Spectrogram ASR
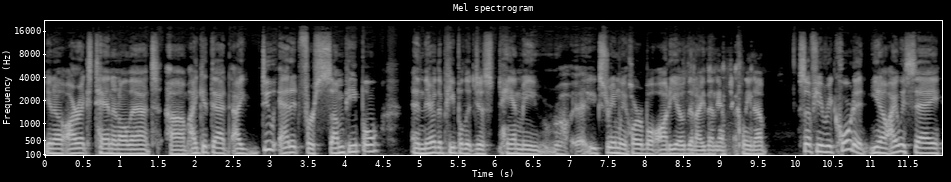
you know, RX10 and all that. Um, I get that. I do edit for some people, and they're the people that just hand me extremely horrible audio that I then have to clean up. So if you record it, you know, I always say,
